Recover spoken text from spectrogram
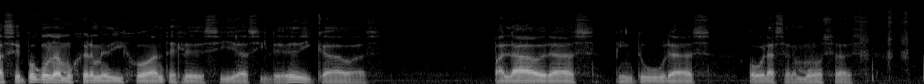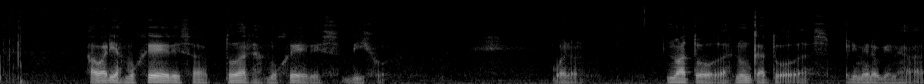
Hace poco una mujer me dijo, antes le decías y le dedicabas palabras, pinturas, obras hermosas a varias mujeres, a todas las mujeres, dijo. Bueno, no a todas, nunca a todas, primero que nada,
